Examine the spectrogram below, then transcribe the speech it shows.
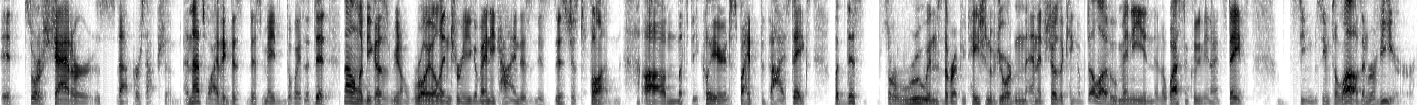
it sort of shatters that perception. And that's why I think this this made the waves it did. Not only because, you know, royal intrigue of any kind is is, is just fun. Um, let's be clear, despite the high stakes. But this sort of ruins the reputation of Jordan, and it shows that King Abdullah, who many in, in the West, including the United States, seem seem to love and revere,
